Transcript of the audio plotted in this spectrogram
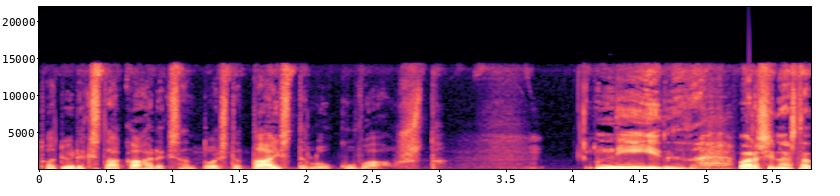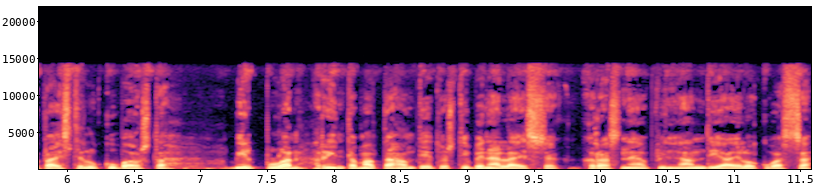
1918 taistelukuvausta? Niin, varsinaista taistelukuvausta. Vilppulan rintamalta on tietysti venäläisessä Krasnea Finlandia elokuvassa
